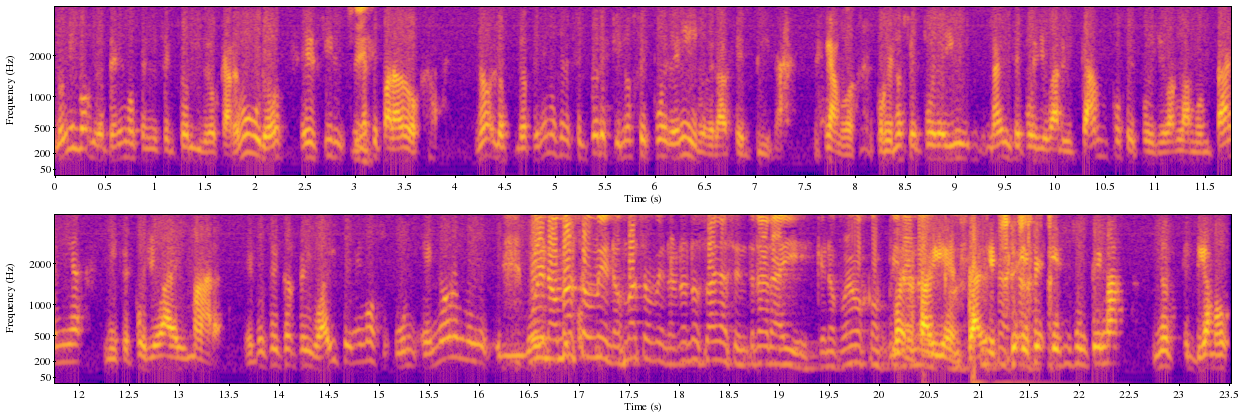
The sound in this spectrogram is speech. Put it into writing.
lo mismo que lo tenemos en el sector hidrocarburos, es decir, sí. qué paradoja. ¿no? Lo, tenemos en sectores que no se pueden ir de la Argentina, digamos, porque no se puede ir, nadie se puede llevar el campo, se puede llevar la montaña, ni se puede llevar el mar. Entonces, yo te digo, ahí tenemos un enorme... Bueno, más o menos, más o menos, no nos hagas entrar ahí, que nos podemos conspirar. Bueno, está bien, ese, es un tema, no, digamos,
